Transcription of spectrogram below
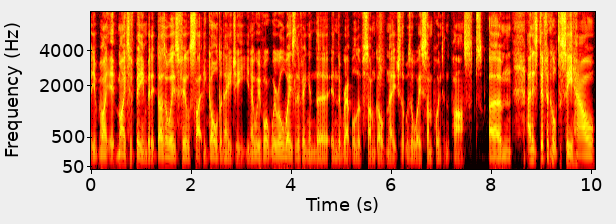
it might it might have been, but it does always feel slightly golden agey. You know, we've we're always living in the in the rebel of some golden age that was always some point in the past, um, and it's difficult to see how.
